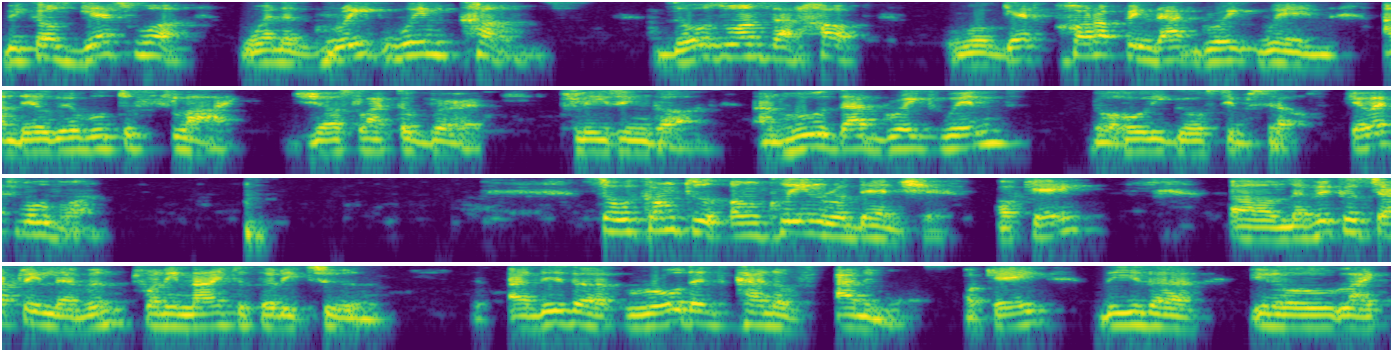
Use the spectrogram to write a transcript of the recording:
Because guess what? When a great wind comes, those ones that hop will get caught up in that great wind and they'll be able to fly just like a bird, pleasing God. And who is that great wind? The Holy Ghost Himself. Okay, let's move on. So we come to unclean rodentia. Okay, uh, Leviticus chapter 11, 29 to 32. And these are rodent kind of animals, okay? These are, you know, like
